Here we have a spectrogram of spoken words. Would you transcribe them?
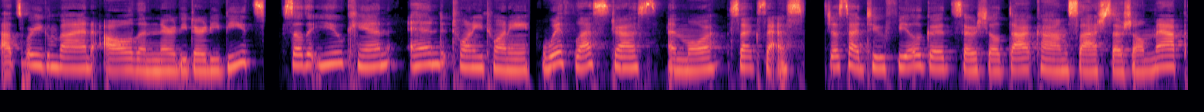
That's where you can find all the nerdy, dirty deets so that you can end 2020 with less stress and more success just head to feelgoodsocial.com slash social map.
